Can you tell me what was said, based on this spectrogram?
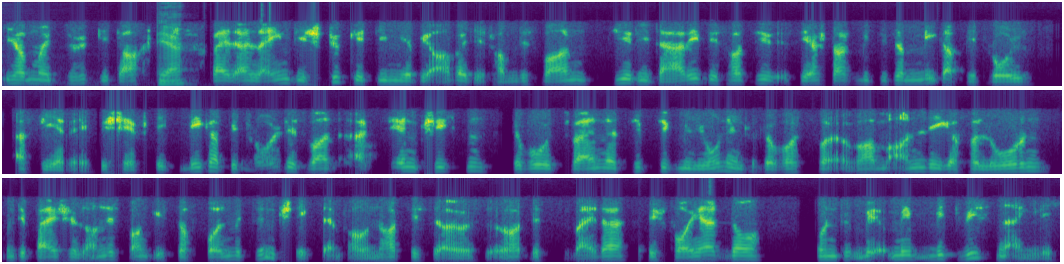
Ich habe mal zurückgedacht, Ja. weil allein die Stücke, die wir bearbeitet haben, das waren Diridari, das hat sich sehr stark mit dieser Megapetrol-Affäre beschäftigt. Megapetrol, das waren Aktiengeschichten, wo 270 Millionen oder was haben Anleger verloren und die Bayerische Landesbank ist da voll mit drin gesteckt einfach und hat das, äh, hat das weiter befeuert noch und mit, mit, Wissen eigentlich.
